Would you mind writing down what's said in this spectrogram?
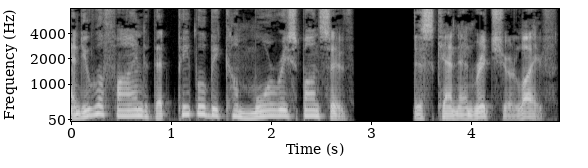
and you will find that people become more responsive. This can enrich your life.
